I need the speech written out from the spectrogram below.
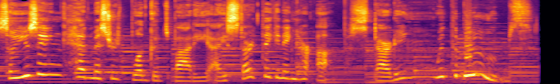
So, using Headmistress Bloodgood's body, I start thickening her up, starting with the boobs.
